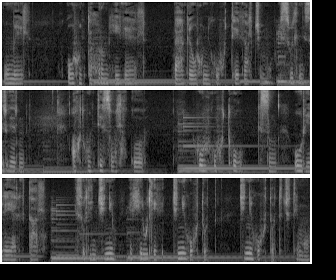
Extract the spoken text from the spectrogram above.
үмэл өөр хүнтэй хурам хийгээл байнгын өөр хүний хүүхдтэйг олч юм уу эсвэл нисэргээр нь огт хүнтэй суулгахгүй хөөр хөвгтгүү гэсэн өөр яриа яригдаал эсвэл энэ чиний яг хэрүүлээхэд чиний хүүхдүүд чиний хүүхдүүд ч юм уу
